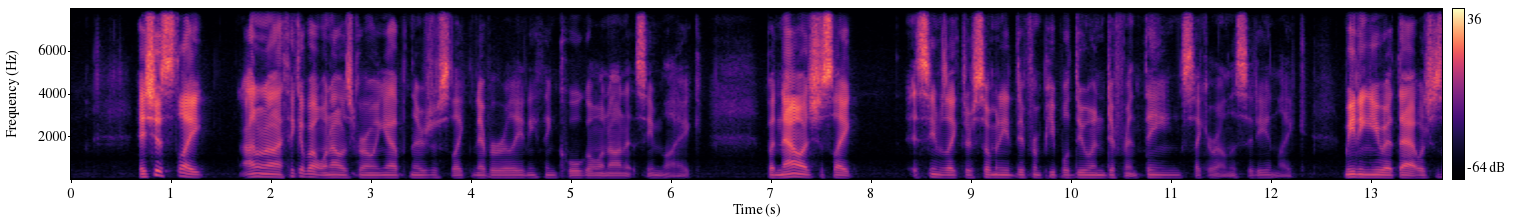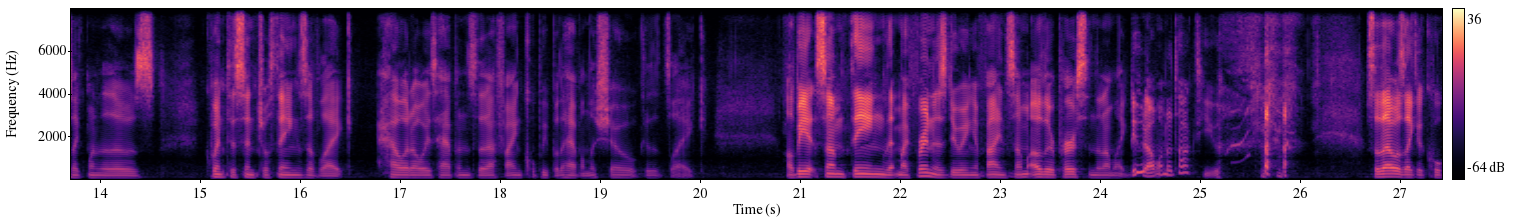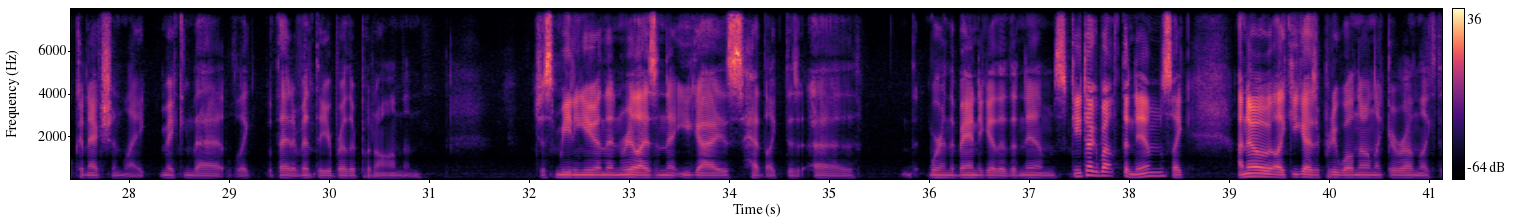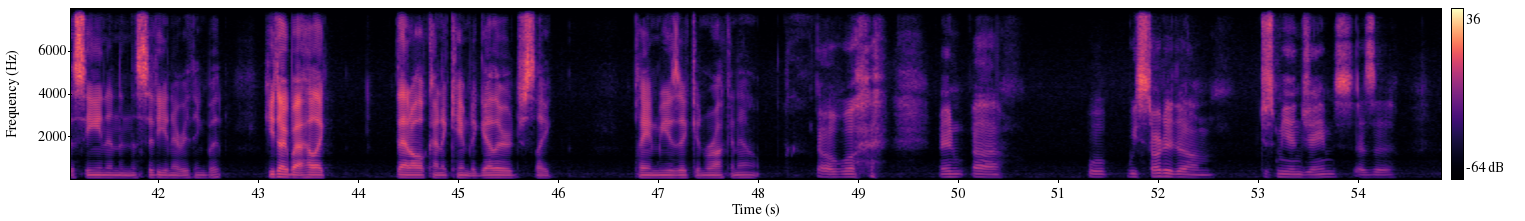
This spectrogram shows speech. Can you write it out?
it's just like I don't know. I think about when I was growing up, and there's just like never really anything cool going on. It seemed like, but now it's just like it seems like there's so many different people doing different things like around the city, and like meeting you at that was just like one of those quintessential things of like how it always happens that I find cool people to have on the show because it's like. I'll be at something that my friend is doing and find some other person that I'm like, dude, I want to talk to you. so that was like a cool connection, like making that like with that event that your brother put on and just meeting you and then realizing that you guys had like this uh were in the band together, the Nims. Can you talk about the Nims? Like I know like you guys are pretty well known like around like the scene and in the city and everything, but can you talk about how like that all kind of came together, just like playing music and rocking out? Oh well, man. Uh, well, we started um, just me and James as a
